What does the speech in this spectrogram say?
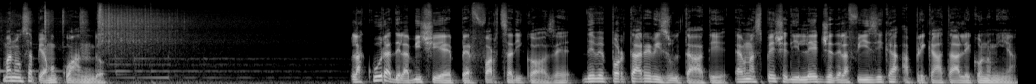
ma non sappiamo quando. La cura della BCE per forza di cose deve portare risultati, è una specie di legge della fisica applicata all'economia.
